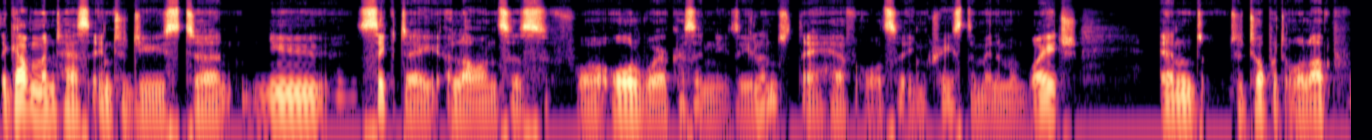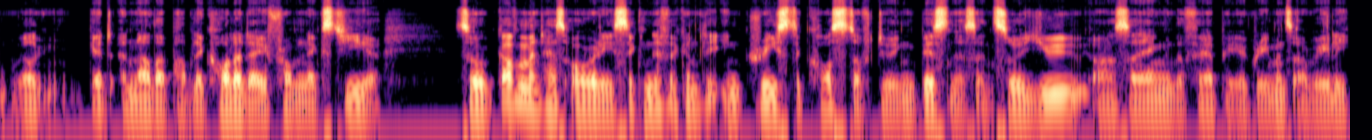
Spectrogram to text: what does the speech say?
The government has introduced uh, new sick day allowances for all workers in New Zealand. They have also increased the minimum wage. And to top it all up, we'll get another public holiday from next year. So government has already significantly increased the cost of doing business. And so you are saying the fair pay agreements are really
